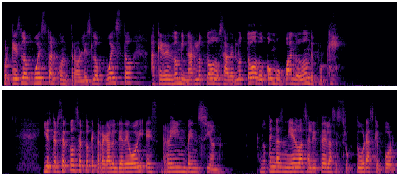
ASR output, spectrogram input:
porque es lo opuesto al control, es lo opuesto a querer dominarlo todo, saberlo todo, cómo, cuándo, dónde, por qué. Y el tercer concepto que te regalo el día de hoy es reinvención. No tengas miedo a salirte de las estructuras que por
